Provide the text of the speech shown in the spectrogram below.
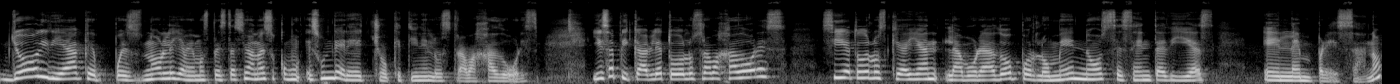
yo diría que pues no le llamemos prestación, es como es un derecho que tienen los trabajadores y es aplicable a todos los trabajadores, sí, a todos los que hayan laborado por lo menos 60 días en la empresa, ¿no?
